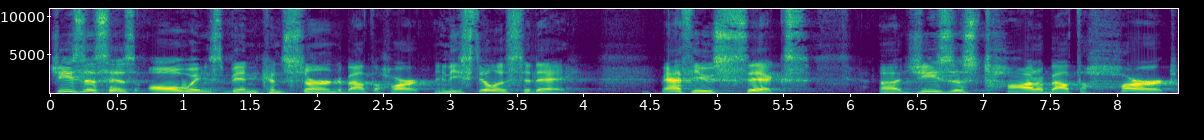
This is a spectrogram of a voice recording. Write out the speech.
Jesus has always been concerned about the heart, and he still is today. Matthew 6, uh, Jesus taught about the heart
